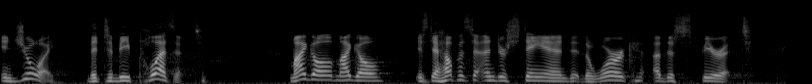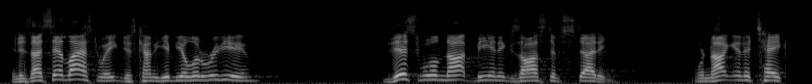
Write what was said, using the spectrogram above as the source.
enjoy, that to be pleasant? My goal, my goal is to help us to understand the work of the Spirit. And as I said last week, just kind of give you a little review, this will not be an exhaustive study. We're not going to take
